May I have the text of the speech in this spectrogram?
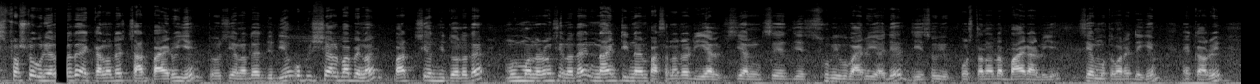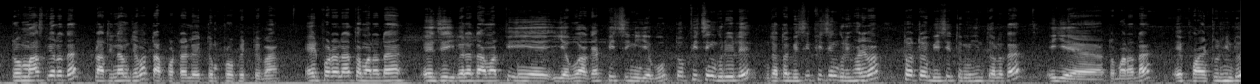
স্পষ্ট কৰি আলাদা একাউণ্টতে চাৰ্ট বাইৰ ইয়ে তো সিয়ানতে যদিও অফিচিয়ালভাৱে নহয় বাট সিয়ান সিটো আলাদা মোৰ মনৰ সিয়ানতে নাইনটি নাইন পার্সেন্ট রিয়াল সিয়ান সে যে ছবি বাইর ইয়ে যে ছবি পোস্টানটা বাইর আর ইয়ে সিয়ান মতো তোমার দেখিম একাউরি তো মাছ বেলাতে প্লাটিনাম যাবা তারপরটা একদম প্রফিট পেবা। এরপর তোমার এই যে ইবেলাতে আমার ইয়েবো, আগে পিচিং ইয়েবো, তো পিচিং ঘুরিলে যত বেশি পিচিং ঘুরি পারিবা তত বেশি তুমি হিন্তু আলাদা ইয়ে তোমার এই পয়েন্টটোর হিন্তু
